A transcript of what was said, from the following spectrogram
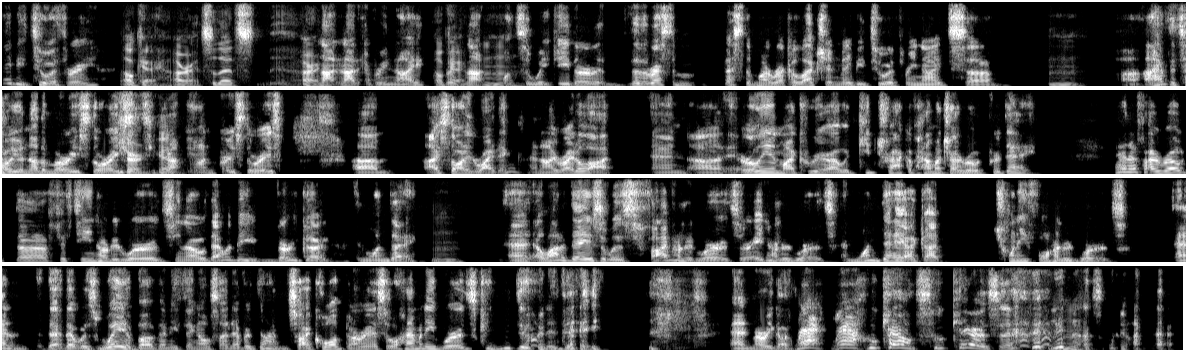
Maybe two or three. Okay, all right. So that's all right. Not not every night, okay. but not mm-hmm. once a week either. The, the rest of best of my recollection, maybe two or three nights. Uh, mm-hmm. Uh, I have to tell you another Murray story sure, since you yeah. got me on Murray stories. Um, I started writing, and I write a lot. And uh, early in my career, I would keep track of how much I wrote per day. And if I wrote uh, 1,500 words, you know, that would be very good in one day. Mm-hmm. And a lot of days it was 500 words or 800 words. And one day I got 2,400 words. And that, that was way above anything else I'd ever done. So I called Murray. I said, Well, how many words can you do in a day? And Murray goes, rah, rah, who counts? Who cares? Mm-hmm. you know, something like that.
